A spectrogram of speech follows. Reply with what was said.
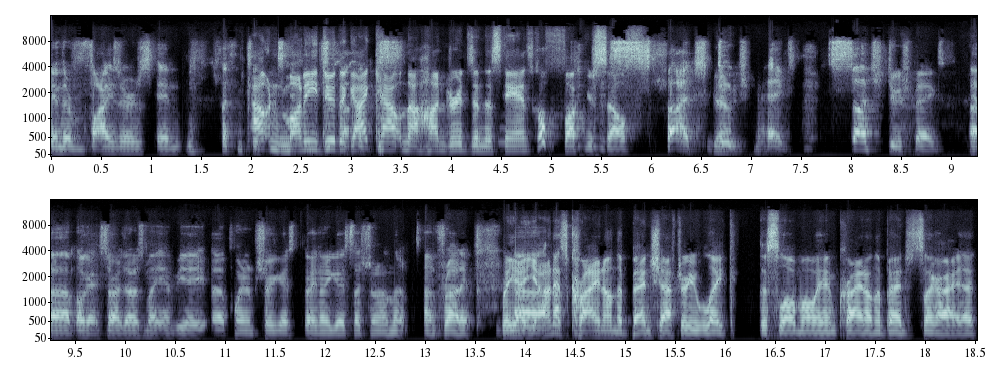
and their visors and counting money, dude. The guy counting the hundreds in the stands. Go fuck yourself. Such Yeah. douchebags. Such douchebags. Yeah. Um, okay, sorry, that was my NBA uh, point. I'm sure you guys. I know you guys touched on it on the on Friday. But yeah, Uh, Giannis crying on the bench after he like the slow mo of him crying on the bench. It's like, all right, that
